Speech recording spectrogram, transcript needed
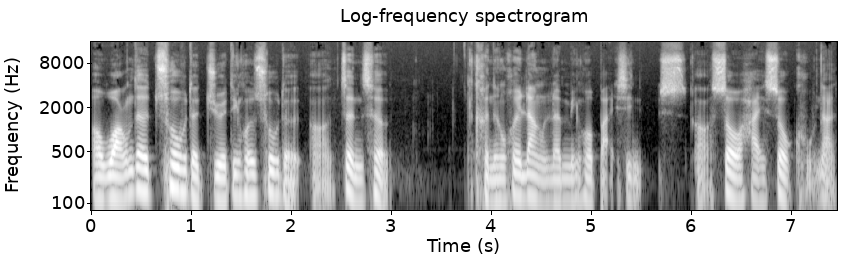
呃王的错误的决定或者错误的啊政策，可能会让人民或百姓啊受害受苦难，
